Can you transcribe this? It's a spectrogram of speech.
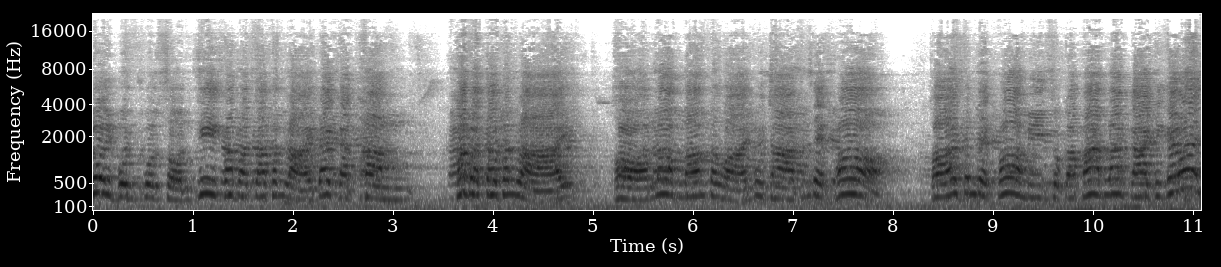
ด้วยบุญกุศลที่ข้าพเจ้าทั้งหลายได้กระทำข้าพเจ้าทั้งหลาย ขอนอบน้อมถวายบูชาสมเด็จพ่อ ขอให้สมเด็จพ่อมีสุขภาพร่างกายที่แข็งแรง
